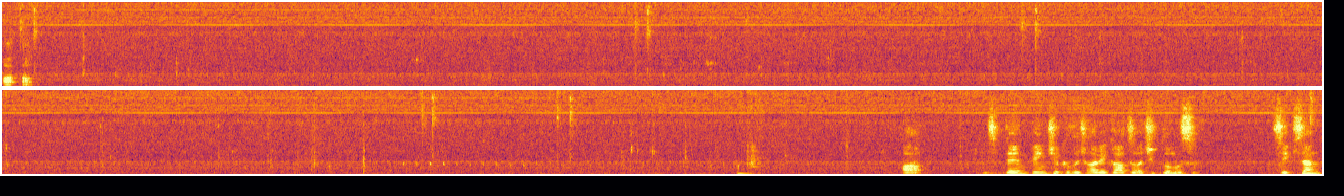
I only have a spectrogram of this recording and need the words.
Aa. A. İstem Pençe Kılıç Harekatı açıklaması. 80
